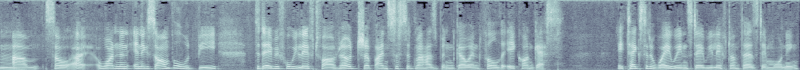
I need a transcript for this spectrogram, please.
Mm. Um, so I, one an example would be the day before we left for our road trip, I insisted my husband go and fill the aircon gas. He takes it away Wednesday. We left on Thursday morning.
